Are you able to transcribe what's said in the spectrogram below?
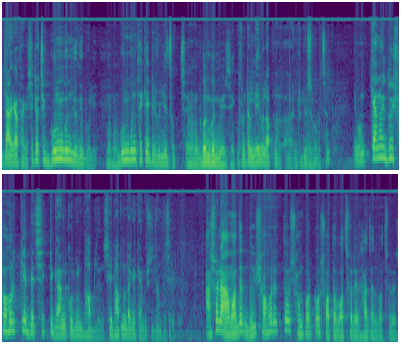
জায়গা থাকে সেটা হচ্ছে গুনগুন যদি বলি। গুনগুন থেকে এটি রিলিজ হচ্ছে। গুনগুন মিউজিক নতুন একটা লেভেল আপনার ইন্ট্রোডিউস করেছেন। এবং কেন এই দুই শহরকে বেছে একটি গান করবেন ভাবলেন? সেই ভাবনাটাকে কেন সেটা জানতে চাই আসলে আমাদের দুই শহরের তো সম্পর্ক শত বছরের হাজার বছরের।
